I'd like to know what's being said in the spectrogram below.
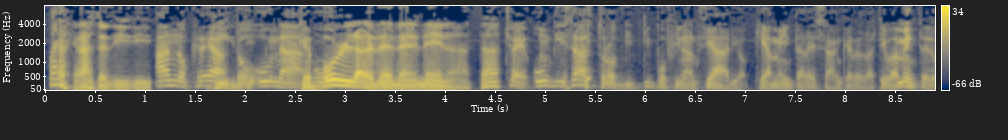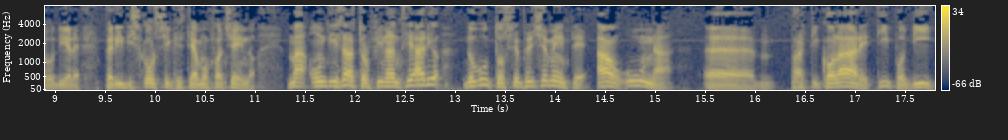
guarda che razza di, di, hanno creato di- di- una... Che un- bolla ne, ne- ne è nata. Cioè un disastro di tipo finanziario, che a me interessa anche relativamente, devo dire, per i discorsi che stiamo facendo, ma un disastro finanziario dovuto semplicemente a una eh, particolare tipo di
